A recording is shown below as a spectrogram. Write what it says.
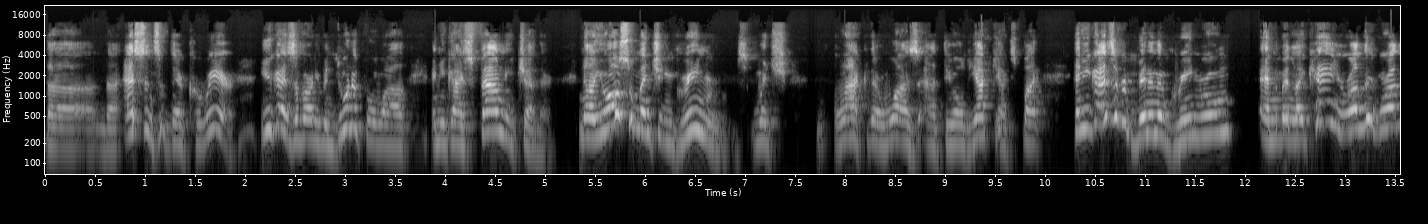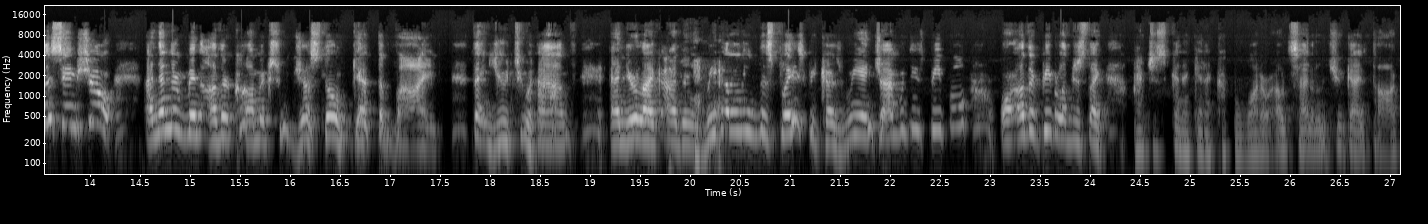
the the essence of their career. You guys have already been doing it for a while, and you guys found each other. Now, you also mentioned green rooms, which lack there was at the old Yuck Yucks. But have you guys ever been in the green room and been like, "Hey, you're on the we're on the same show"? And then there've been other comics who just don't get the vibe that you two have, and you're like, either we gotta leave this place because we ain't chatting with these people, or other people are just like, I'm just gonna get a cup of water outside and let you guys talk.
